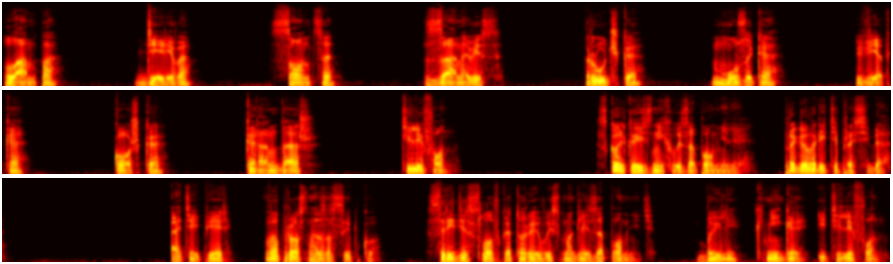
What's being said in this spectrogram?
лампа, дерево, солнце, занавес, ручка, музыка, ветка, кошка, карандаш, телефон. Сколько из них вы запомнили? Проговорите про себя. А теперь вопрос на засыпку. Среди слов, которые вы смогли запомнить, были книга и телефон.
